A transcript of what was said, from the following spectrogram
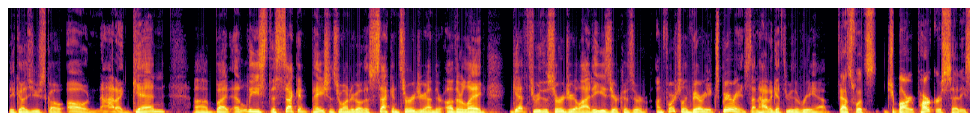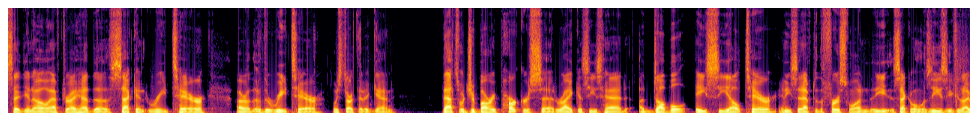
because you just go, "Oh, not again." Uh, but at least the second patients who undergo the second surgery on their other leg get through the surgery a lot easier because they're unfortunately very experienced on how to get through the rehab. That's what Jabari Parker said. He said, "You know, after I had the second re-tear or the, the re-tear, we start that again." That's what Jabari Parker said, right? Because he's had a double ACL tear, and he said after the first one, the, second one was easy because I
